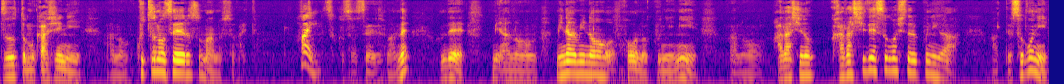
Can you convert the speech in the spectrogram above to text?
ずっと昔にあの靴のセールスマンの人がいて、はい、靴のセールスマンね。であの南の方の国にあの裸足の裸足で過ごしてる国があってそこに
